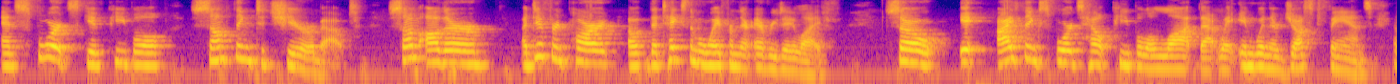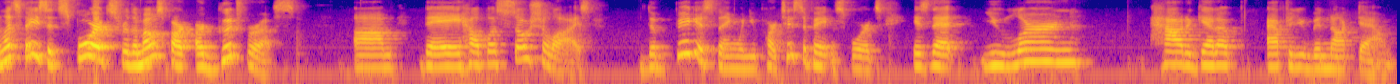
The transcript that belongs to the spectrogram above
and sports give people something to cheer about, some other a different part of, that takes them away from their everyday life. So it, I think sports help people a lot that way, and when they're just fans. And let's face it, sports for the most part are good for us. Um, they help us socialize. The biggest thing when you participate in sports is that you learn how to get up after you've been knocked down.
